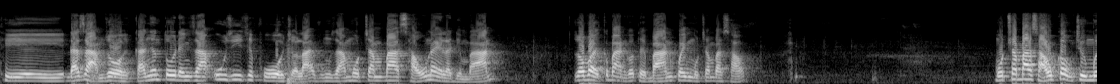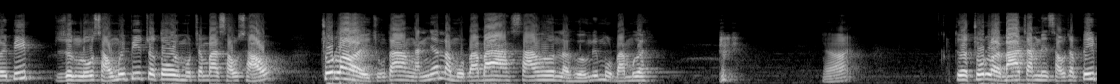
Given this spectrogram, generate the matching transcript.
thì đã giảm rồi. Cá nhân tôi đánh giá Uzi sẽ phục hồi trở lại vùng giá 136 này là điểm bán. Do vậy các bạn có thể bán quanh 136. 136 cộng trừ 10 pip, dừng lỗ 60 pip cho tôi 136.6. Chốt lời chúng ta ngắn nhất là 133, xa hơn là hướng đến 130. Đấy. Tức là chốt lời 300 đến 600 pip.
